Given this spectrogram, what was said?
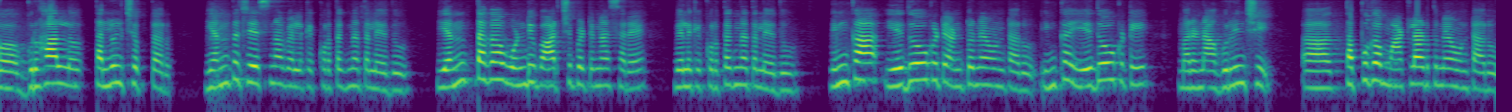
గృహాల్లో తల్లులు చెప్తారు ఎంత చేసినా వీళ్ళకి కృతజ్ఞత లేదు. ఎంతగా వండి వార్చిపెట్టినా సరే వీళ్ళకి కృతజ్ఞత లేదు. ఇంకా ఏదో ఒకటి అంటూనే ఉంటారు. ఇంకా ఏదో ఒకటి మరి నా గురించి తప్పుగా మాట్లాడుతూనే ఉంటారు.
